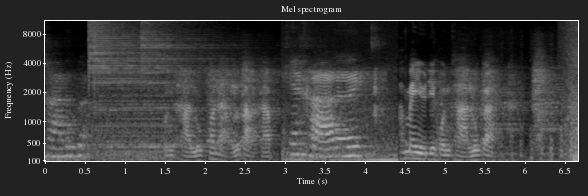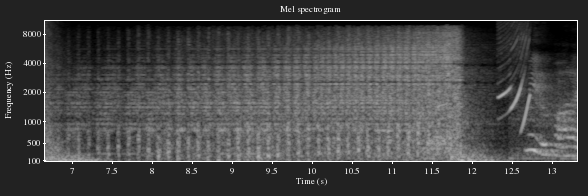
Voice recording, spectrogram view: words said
ขาลุกอะคนขาลุกเพราะหนาวหรือเปล่าครับแค่ขาเลยทำไมอยู่ดีคนขาลุกอะไม่รู้ราะอะไร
